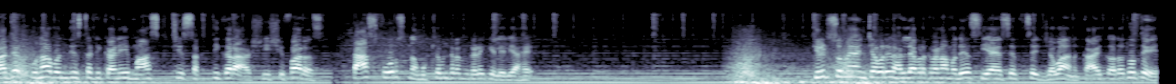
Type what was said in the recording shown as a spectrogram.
राज्यात पुन्हा बंदिस्त ठिकाणी मास्कची सक्ती करा अशी शिफारस टास्क फोर्सनं मुख्यमंत्र्यांकडे केलेली आहे. किरीट सोमे यांच्यावरील हल्ल्या प्रकरणामध्ये सीआयएसएफचे जवान काय करत होते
